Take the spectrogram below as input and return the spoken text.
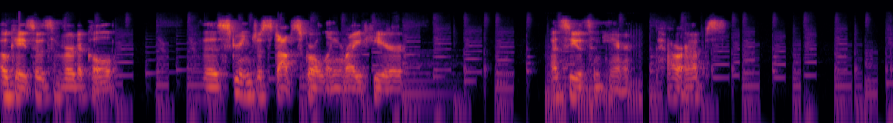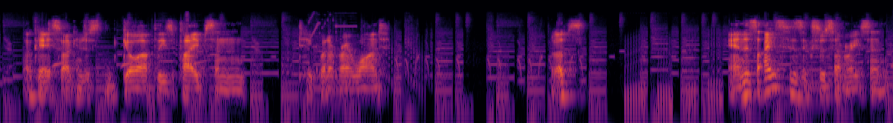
Okay, so it's vertical. The screen just stops scrolling right here. Let's see what's in here. Power-ups. Okay, so I can just go up these pipes and take whatever I want. Whoops. And it's ice physics for some reason.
